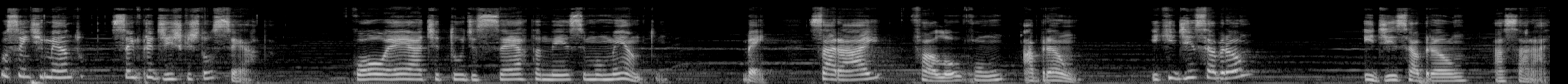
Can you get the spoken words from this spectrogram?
o sentimento sempre diz que estou certa. Qual é a atitude certa nesse momento? Bem, Sarai falou com Abrão. E que disse Abrão? E disse Abrão a Sarai:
